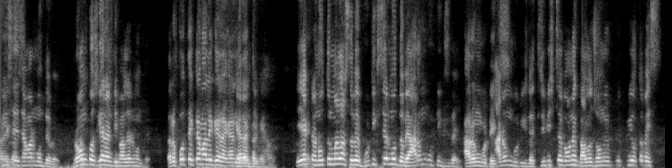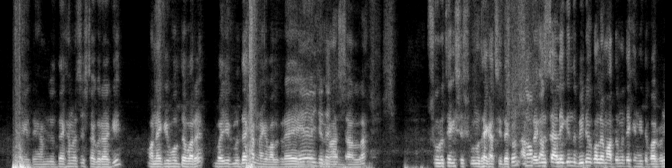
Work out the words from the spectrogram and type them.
ফ্রি সাইজ আমার মধ্যে ভাই। রংকোশ গ্যারান্টি মালের মধ্যে। তাহলে প্রত্যেকটা মালিকের গ্যারান্টি গ্যারান্টি হ্যাঁ। এই একটা নতুন মাল আসছে ভাই বুটিক্স এর মধ্যে ভাই আরং বুটিক্স ভাই। আরং বুটিক আরং বুটিক্স ভাই থ্রি পিসটা অনেক ভালো জনপ্রিয়তা পাইছে আমি যদি দেখানোর চেষ্টা করি আর কি। অনেকে বলতে পারে ভাই এগুলো দেখান নাকি ভালো করে? মাশাআল্লাহ। শুরু থেকে শেষ পর্যন্ত দেখাচ্ছি। দেখুন আপনারা কিন্তু চাইলে কিন্তু ভিডিও কলের মাধ্যমে দেখে নিতে পারবেন।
